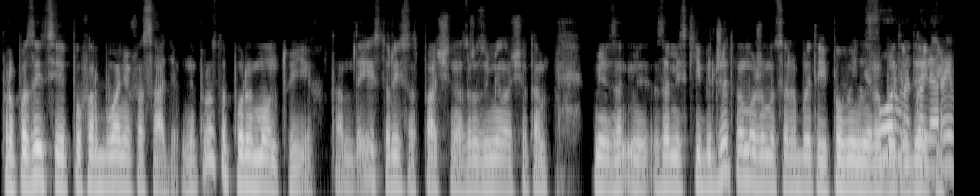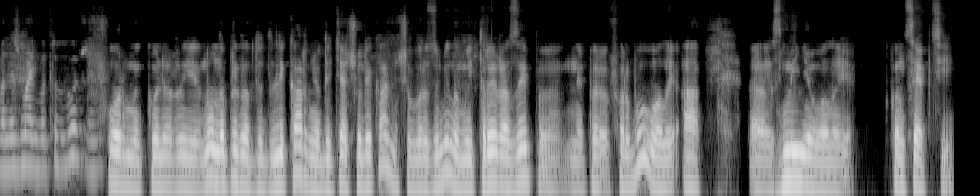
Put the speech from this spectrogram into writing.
пропозиції по фарбуванню фасадів, не просто по ремонту їх, там, де є історична спадщина, зрозуміло, що там за, міський бюджет ми можемо це робити і повинні робити Форми, кольори, вони ж мають бути узгоджені. форми, кольори. Ну, наприклад, лікарню, дитячу лікарню, щоб ви розуміли, ми три рази не перефарбовували, а е, змінювали концепції.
